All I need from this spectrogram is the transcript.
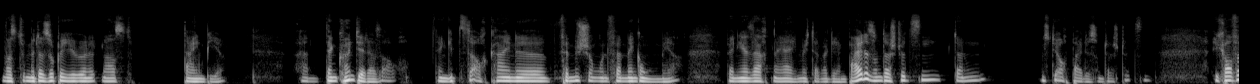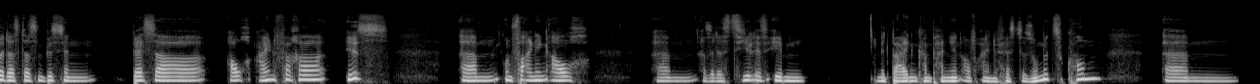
Und was du mit der Superhero Unit machst, dein Bier. Ähm, dann könnt ihr das auch. Dann gibt es da auch keine Vermischung und Vermengung mehr. Wenn ihr sagt, naja, ich möchte aber gern beides unterstützen, dann müsst ihr auch beides unterstützen. Ich hoffe, dass das ein bisschen besser, auch einfacher ist ähm, und vor allen Dingen auch, ähm, also das Ziel ist eben, mit beiden Kampagnen auf eine feste Summe zu kommen, ähm,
